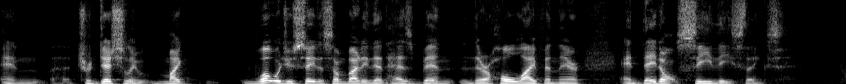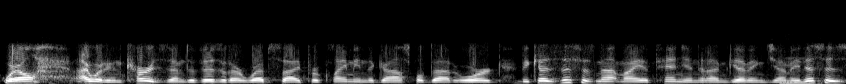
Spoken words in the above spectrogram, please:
And uh, traditionally, Mike, what would you say to somebody that has been their whole life in there and they don't see these things? Well, I would encourage them to visit our website, proclaimingthegospel.org, because this is not my opinion that I'm giving, Jimmy. Mm. This is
